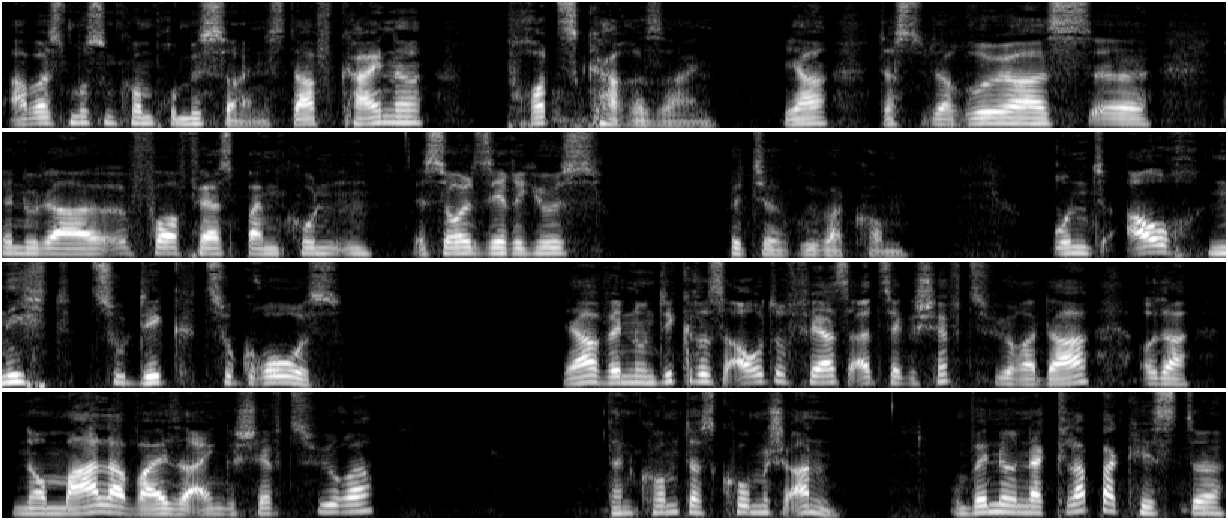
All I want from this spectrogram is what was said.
aber es muss ein Kompromiss sein. Es darf keine Protzkarre sein. Ja, dass du da rührst, äh, wenn du da vorfährst beim Kunden. Es soll seriös bitte rüberkommen und auch nicht zu dick, zu groß. Ja, wenn du ein dickeres Auto fährst als der Geschäftsführer da oder normalerweise ein Geschäftsführer, dann kommt das komisch an. Und wenn du in der Klapperkiste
